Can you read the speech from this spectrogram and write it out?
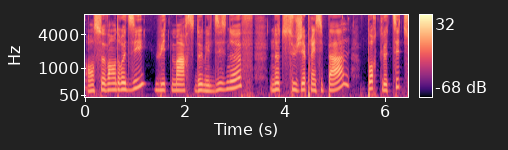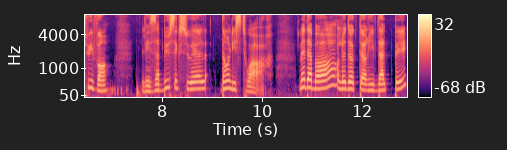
en ce vendredi 8 mars 2019, notre sujet principal porte le titre suivant Les abus sexuels dans l'histoire. Mais d'abord, le docteur Yves Dalpé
